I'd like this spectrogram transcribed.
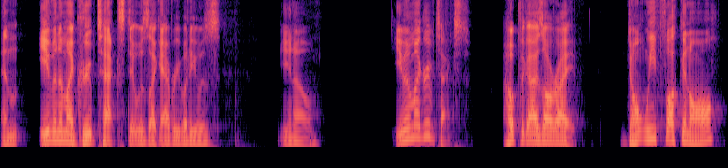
And even in my group text, it was like everybody was, you know, even in my group text. I hope the guy's all right. Don't we fucking all?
